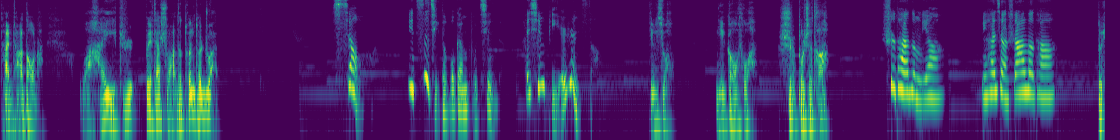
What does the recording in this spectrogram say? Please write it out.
探查到了，我还一直被他耍得团团转。笑话，你自己都不干不净的，还嫌别人脏？英雄，你告诉我，是不是他？是他怎么样？你还想杀了他？对，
